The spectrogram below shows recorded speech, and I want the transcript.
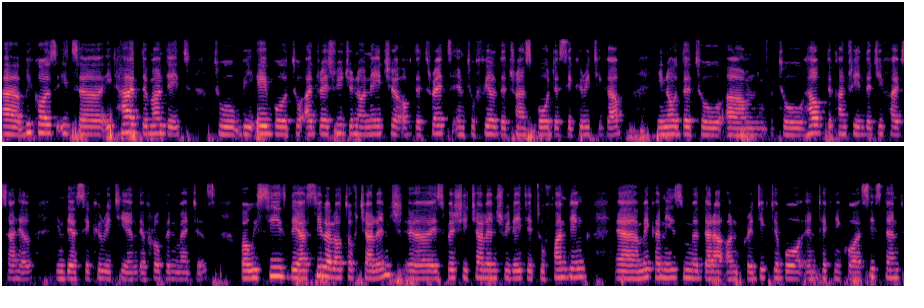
uh, because it's, uh, it had the mandate to be able to address regional nature of the threat and to fill the trans-border security gap in order to, um, to help the country in the G5 Sahel in their security and development matters. But we see there are still a lot of challenge, uh, especially challenge related to funding uh, mechanisms that are unpredictable and technical assistance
